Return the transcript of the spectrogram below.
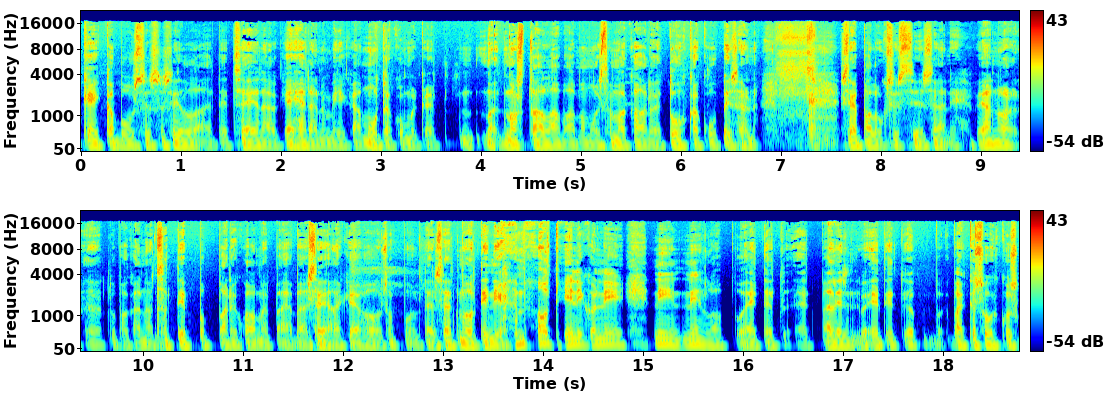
keikkabussissa sillä että, että se ei enää oikein herännyt mihinkään muuta kuin mikä, nostaa lavaa. Mä muistan, mä kaadoin tuhkakupisen sepaluksissa sisään, niin vielä no, tupakanatsa tippu pari-kolme päivää sen jälkeen housupunteessa. Että me oltiin, niin, me oltiin niin, niin, niin, niin loppu, että, että, että, että, että vaikka suihkussa,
